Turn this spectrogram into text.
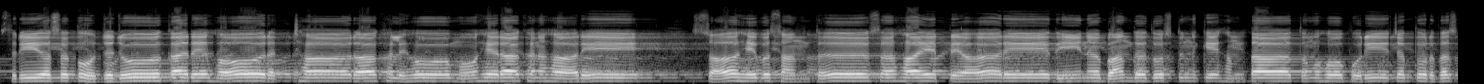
ਸ੍ਰੀ ਅਸ ਤੁਜ ਜੋ ਕਰ ਹੋ ਰੱਛਾ, ਰਾਖ ਲਿਓ ਮੋਹਿ ਰਾਖਨ ਹਾਰੇ। ਸਾਹਿਬ ਸੰਤ ਸਹਾਇ ਪਿਆਰੇ, ਦੀਨ ਬੰਦ ਦੁਸ਼ਟਨ ਕੇ ਹੰਤਾ, ਤੁਮ ਹੋ ਪੁਰੀ ਚਤੁਰਦਸ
